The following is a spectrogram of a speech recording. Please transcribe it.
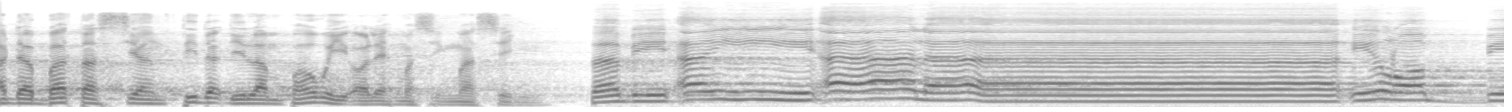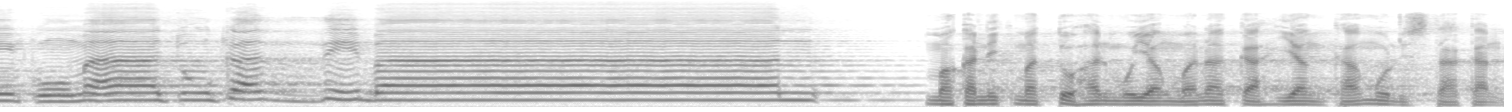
ada batas yang tidak dilampaui oleh masing-masing. Maka nikmat Tuhanmu yang manakah yang kamu dustakan?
